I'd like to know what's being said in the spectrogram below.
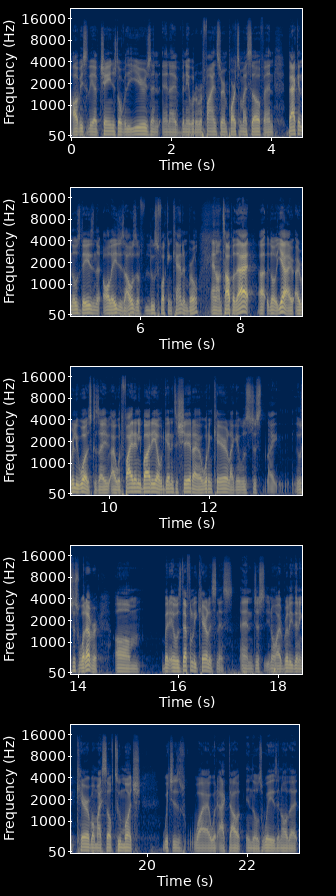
Obviously, I've changed over the years, and, and I've been able to refine certain parts of myself. And back in those days, in all ages, I was a loose fucking cannon, bro. And on top of that, uh, no, yeah, I, I really was because I, I would fight anybody, I would get into shit, I wouldn't care. Like it was just like it was just whatever. Um, but it was definitely carelessness, and just you know, I really didn't care about myself too much which is why I would act out in those ways and all that,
